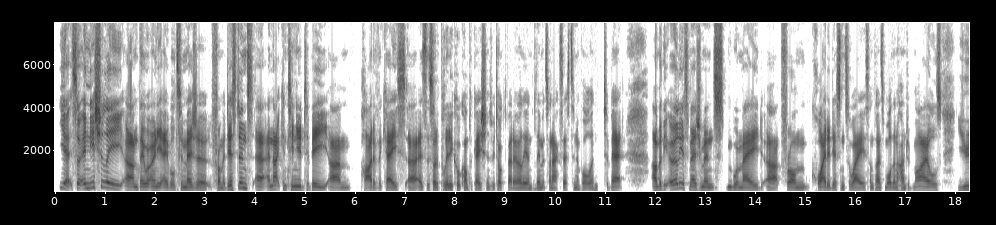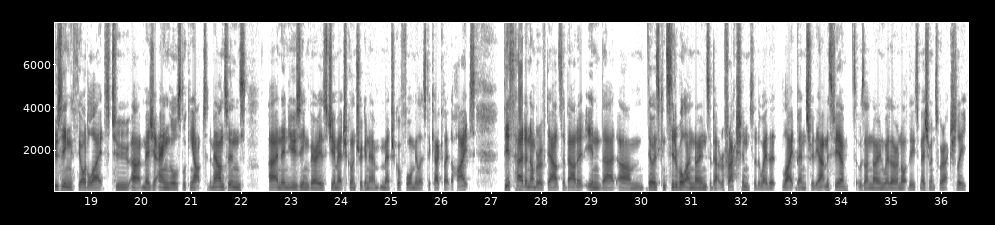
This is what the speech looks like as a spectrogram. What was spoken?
Yeah, so initially um, they were only able to measure from a distance, uh, and that continued to be um, part of the case uh, as the sort of political complications we talked about earlier and limits on access to Nepal and Tibet. Um, but the earliest measurements were made uh, from quite a distance away, sometimes more than 100 miles, using theodolites to uh, measure angles looking up to the mountains. Uh, and then using various geometrical and trigonometrical formulas to calculate the heights. This had a number of doubts about it in that um, there was considerable unknowns about refraction, so the way that light bends through the atmosphere. So it was unknown whether or not these measurements were actually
